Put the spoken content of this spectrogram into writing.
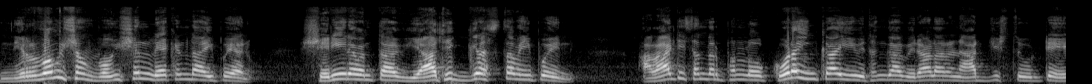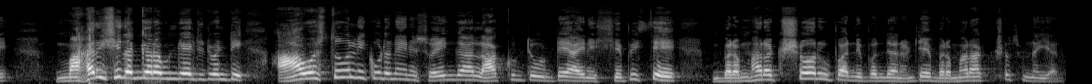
నిర్వంశం వంశం లేకుండా అయిపోయాను. శరీరం అంతా వ్యాధిగ్రస్తమైపోయింది. అలాంటి సందర్భంలో కూడా ఇంకా ఈ విధంగా విరాళాలను ఆర్జిస్తూ ఉంటే మహర్షి దగ్గర ఉండేటటువంటి ఆ వస్తువుల్ని కూడా నేను స్వయంగా లాక్కుంటూ ఉంటే ఆయన శపిస్తే బ్రహ్మరక్షో రూపాన్ని పొందాను. అంటే బ్రహ్మరాక్షసున్నయ్యాను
